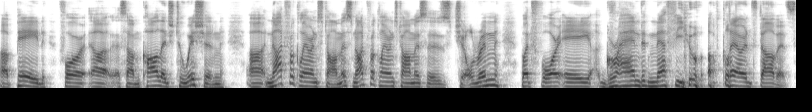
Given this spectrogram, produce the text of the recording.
uh, paid for uh, some college tuition, uh, not for Clarence Thomas, not for Clarence Thomas's children, but for a grand nephew of Clarence Thomas.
